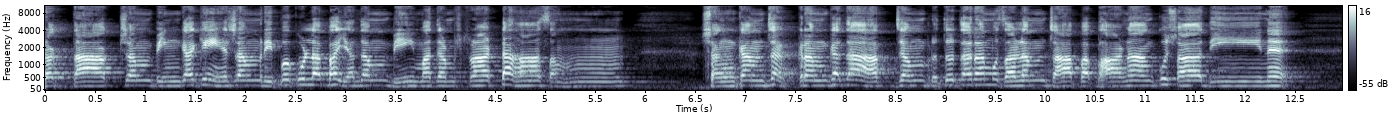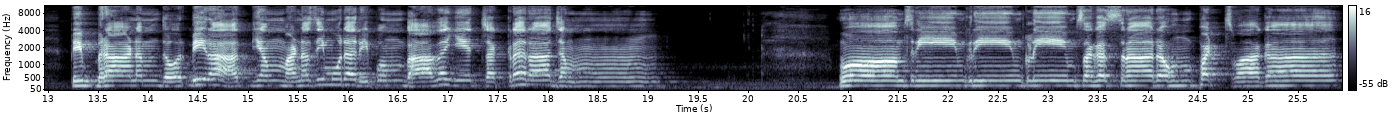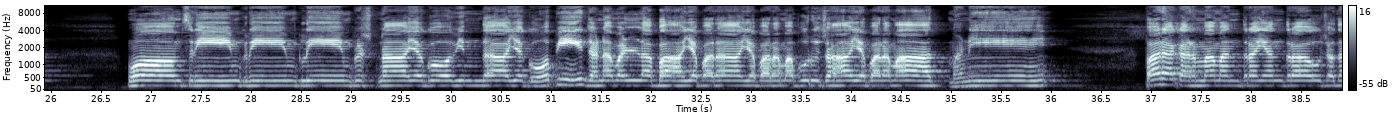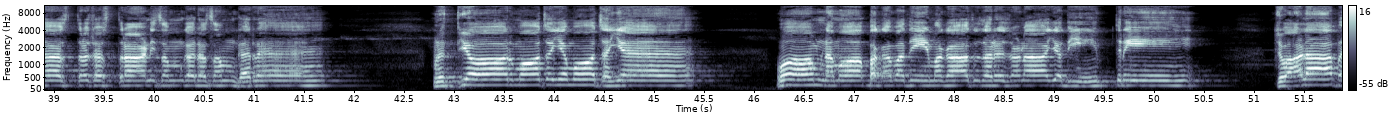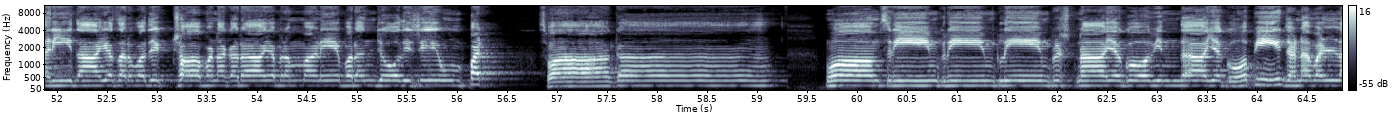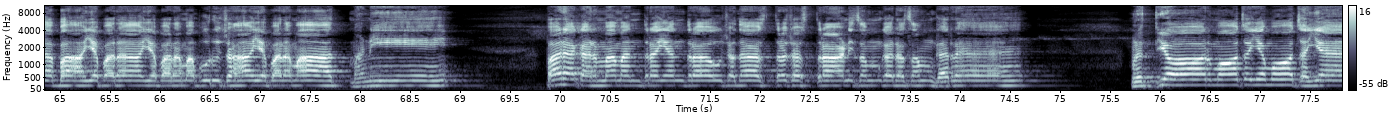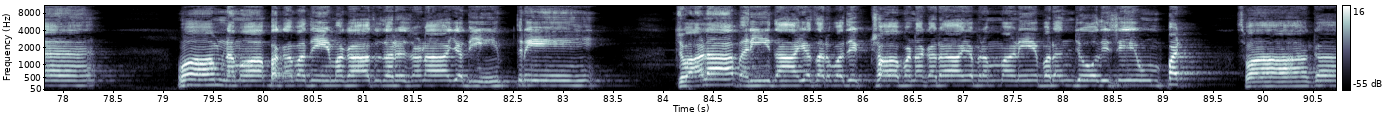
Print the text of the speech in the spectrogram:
रक्ताक्षं पिङ्गकेशं रिपुकुलभयदं भीमदंष्ट्राट्टहासं शङ्खं चक्रं गदाब्जं पृथुतरमुसलं चापबाणाङ्कुशादीन् बिभ्राणं दोर्भिराद्यं मनसि मुररिपुं भावयेच्चक्रराजम् ஓம் ஸ்ரீம் க்ரீம் க்ளீம் சகசிரார ஹும் பட் ஸ்வாகா ஓம் ஸ்ரீம் க்ரீம் க்ளீம் கிருஷ்ணாய கோவிந்தாய கோபீ ஜனவல்லபாய பராய பரமபுருஷாய பரமாத்மனே பரகர்ம மந்திரயந்திர ஔஷதாஸ்திரசஸ்திராணி சங்கர சங்கர மிருத்யோர்மோச்சய மோச்சய ஓம் நமோ பகவதி மகாசுதர்ஷனாய தீப்திரே परीताय सर्वदीक्षापणकराय ब्रह्मणे परंज्योतिषे उं पट् स्वागा ॐ श्रीं क्रीं क्लीं कृष्णाय गोविन्दाय गोपीधनवल्लभाय पराय परमपुरुषाय परमात्मने परकर्ममन्त्रयन्त्रौषधास्त्रशस्त्राणि संघर संघर मृत्योर्मोचय मोचय ஓம் நமோ பகவதி மகாசுதர்சனாய தீப்திரே ज्वालापरीताय सर्वदिक्षोपणकराय ब्रह्मणे परञ्ज्योतिषे उम्पट् स्वागा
